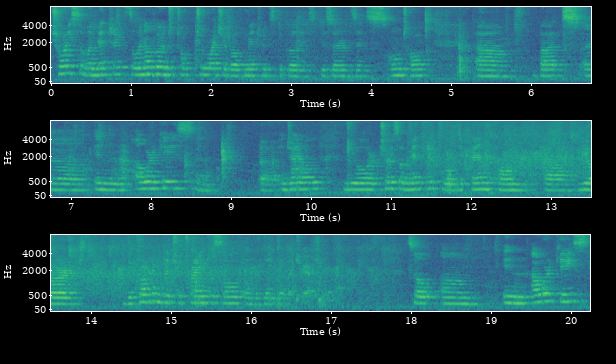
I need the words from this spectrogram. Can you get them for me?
choice of a metric, so we're not going to talk too much about metrics because it deserves its own talk, um, but uh, in our case, uh, in general, your choice of metric will depend on uh, your the problem that you're trying to solve and the data that you actually have. So um, in our case,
